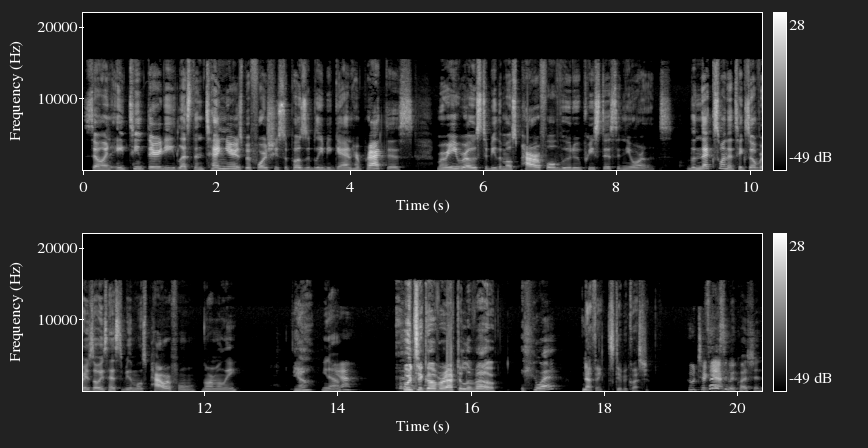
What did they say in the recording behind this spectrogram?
So in 1830, less than 10 years before she supposedly began her practice, Marie rose to be the most powerful voodoo priestess in New Orleans. The next one that takes over is always has to be the most powerful, normally. Yeah. You know? Yeah. Who took over after Laveau? what? Nothing. Stupid question. Who took? That's Yeah. a stupid question.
